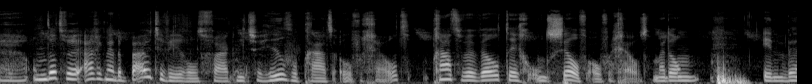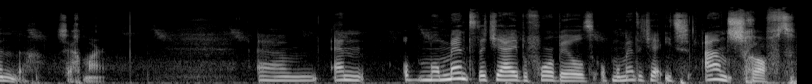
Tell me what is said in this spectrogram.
Uh, omdat we eigenlijk naar de buitenwereld vaak niet zo heel veel praten over geld, praten we wel tegen onszelf over geld. Maar dan inwendig, zeg maar. Um, en op het moment dat jij bijvoorbeeld, op het moment dat jij iets aanschaft.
